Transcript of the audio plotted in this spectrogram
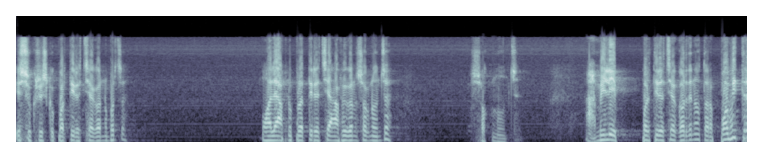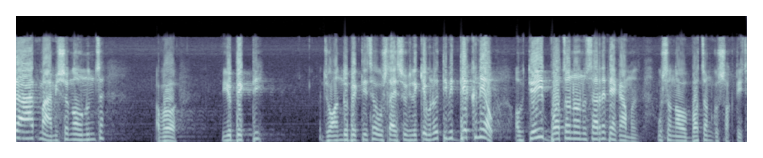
यसु ख्रिस्टको प्रतिरक्षा गर्नुपर्छ। उहाँले आफ्नो प्रतिरक्षा आफै गर्न सक्नुहुन्छ? सक्नुहुन्छ। हामीले प्रतिरक्षा गर्दैनौँ तर पवित्र आत्मा हामीसँग हुनुहुन्छ। अब यो व्यक्ति जो अन्ध व्यक्ति छ उसलाई यसोले के भन्यो? तिमी देख्ने हौ। अब त्यही वचन अनुसार नै त्यहाँ काम हुन्छ। उसँग अब वचनको शक्ति छ।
